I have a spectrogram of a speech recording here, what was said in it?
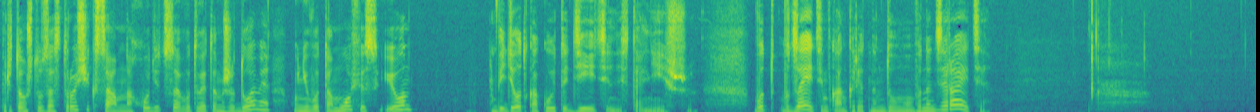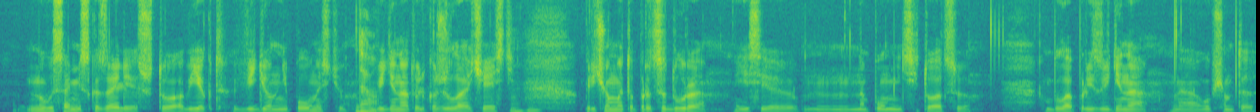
при том, что застройщик сам находится вот в этом же доме, у него там офис, и он ведет какую-то деятельность дальнейшую. Вот, вот за этим конкретным домом вы надзираете? Ну, вы сами сказали, что объект введен не полностью, да. введена только жилая часть. Угу. Причем эта процедура, если напомнить ситуацию, была произведена, э, в общем-то,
